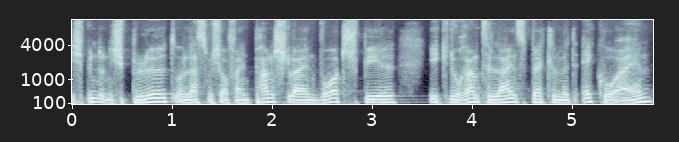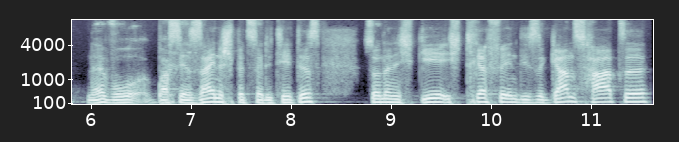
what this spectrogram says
ich bin doch nicht blöd und lass mich auf ein Punchline-Wortspiel, ignorante Lines-Battle mit Echo ein, ne, wo, was ja seine Spezialität ist, sondern ich gehe, ich treffe in diese ganz harte,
